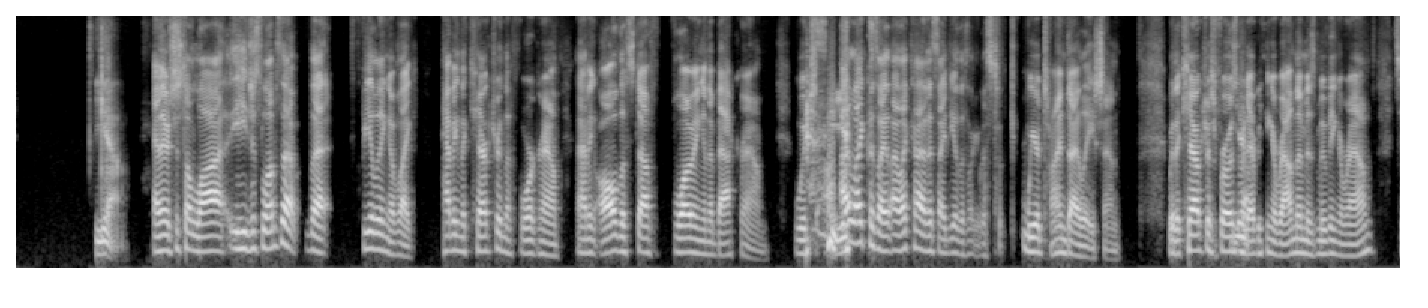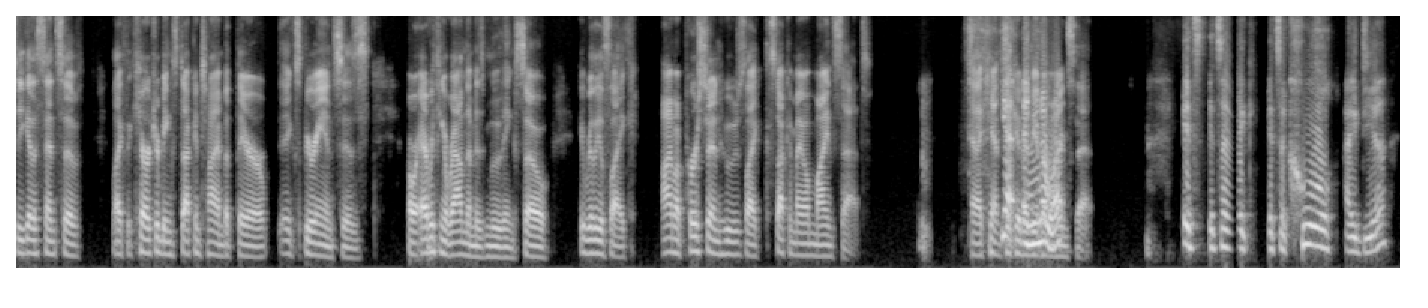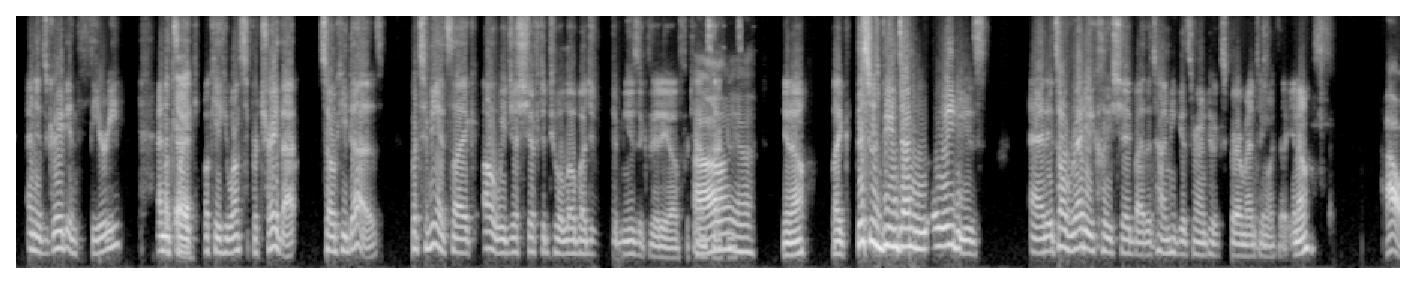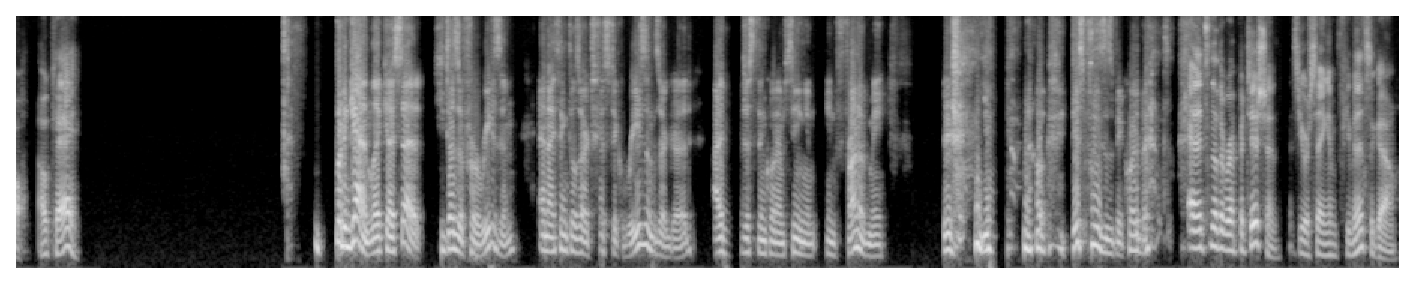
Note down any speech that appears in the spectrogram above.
Yeah, and there's just a lot. He just loves that that feeling of like having the character in the foreground, having all the stuff flowing in the background which yeah. I, like because I, I like kind of this idea of this like this weird time dilation where the character's frozen yeah. but everything around them is moving around. So you get a sense of like the character being stuck in time, but their experiences or everything around them is moving. So it really is like I'm a person who's like stuck in my own mindset. And I can't yeah, think of any other mindset. It's it's like it's a cool idea and it's great in theory, and it's okay. like, okay, he wants to portray that, so he does. But to me, it's like, oh, we just shifted to a low budget music video for 10 oh, seconds. Yeah. You know? Like this was being done in the 80s and it's already cliched by the time he gets around to experimenting with it, you know? Wow. Okay. But again, like I said, he does it for a reason. And I think those artistic reasons are good. I just think what I'm seeing in, in front of me you know, displeases me quite a bit. And it's another repetition, as you were saying a few minutes ago.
